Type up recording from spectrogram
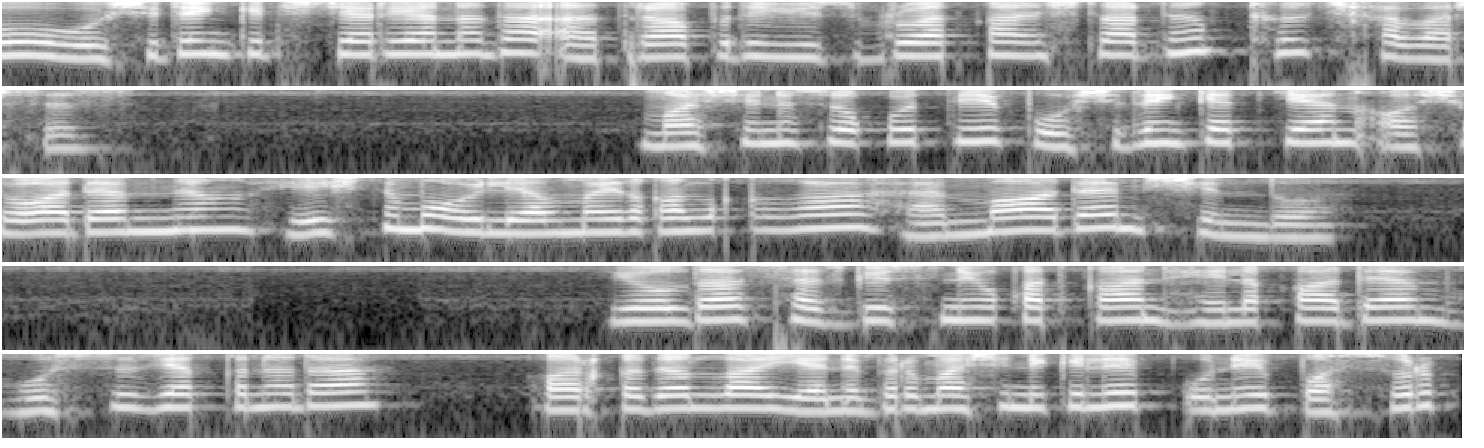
U кетиш ketish jarayonida atrofida yuz berayotgan ishlardan qilch xabarsiz. Mashina soqutib, hushidan ketgan osha odamning hech nima o'ylay olmaydiganligiga hamma odam ishindi. Yo'lda sezgusini yo'qotgan heliq odam hushsiz yotganida Қаргыдалла, яны бір машини килиб, уни басуруп,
